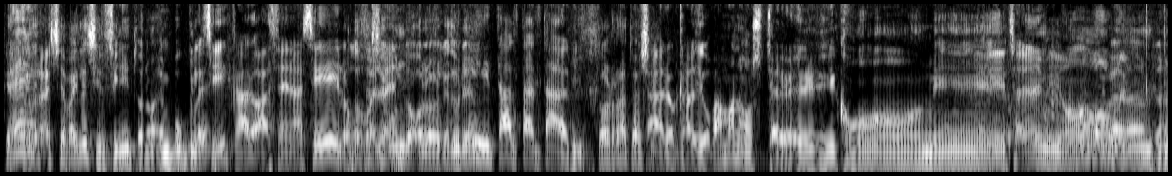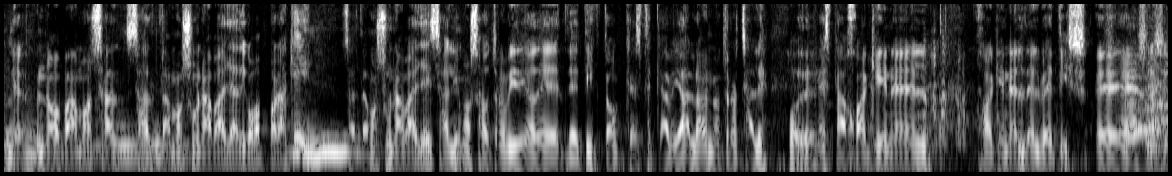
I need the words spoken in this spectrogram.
Eh, ¡Eh! perdona, ese baile es infinito, ¿no? En bucle. Sí, claro, hacen así y Los luego 12 vuelven. segundos o lo que duren. Y tal, tal, tal. Y todo el rato así. Claro, claro, digo, vámonos. Take on me, take me on. Nos vamos, sal- saltamos una valla, digo, "Va por aquí. Saltamos una valla y salimos a otro vídeo de, de TikTok que, este, que había al lado en otro chale. Joder. Está Joaquín el, Joaquín el del Betis. Eh, Ah, sí, sí.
